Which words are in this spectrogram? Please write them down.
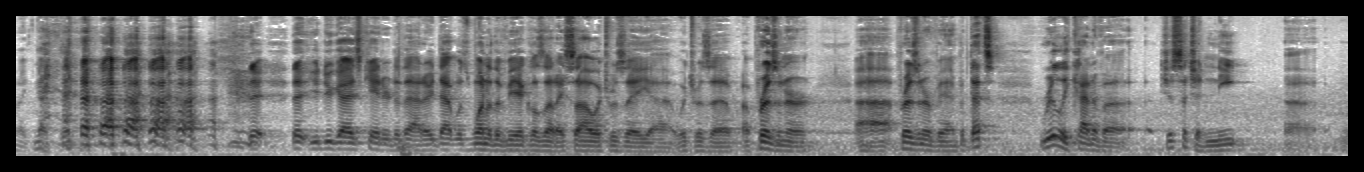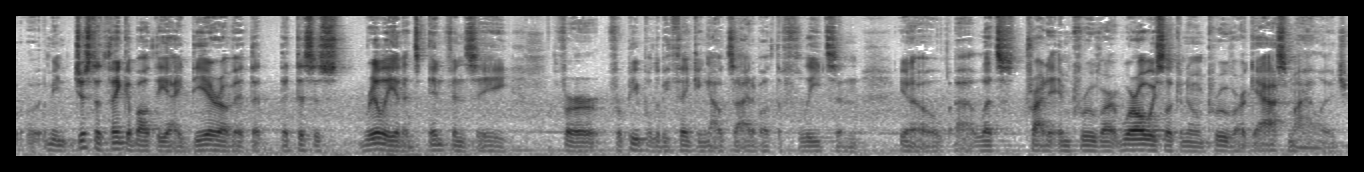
Like that, that, that, you do guys cater to that. That was one of the vehicles that I saw, which was a uh, which was a, a prisoner uh, prisoner van. But that's really kind of a just such a neat. I mean, just to think about the idea of it that that this is really in its infancy for for people to be thinking outside about the fleets and you know uh, let's try to improve our. We're always looking to improve our gas mileage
